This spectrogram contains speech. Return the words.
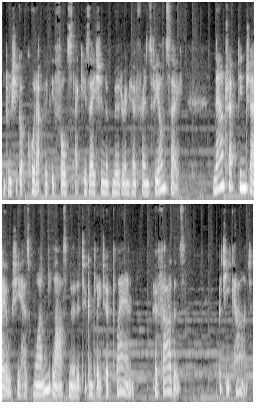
until she got caught up with the false accusation of murdering her friend's fiance. Now trapped in jail, she has one last murder to complete her plan her father's. But she can't.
